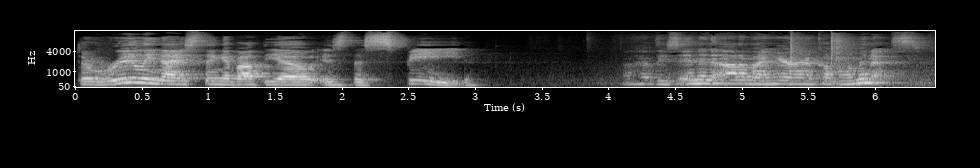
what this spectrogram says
The really nice thing about the O is the speed. I'll have these in and out of my hair in a couple of minutes.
